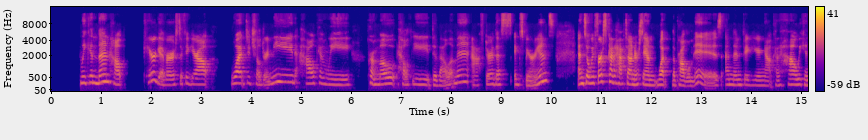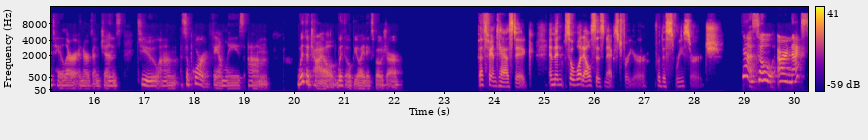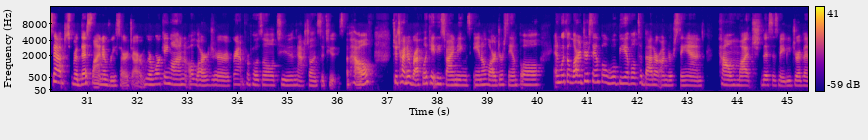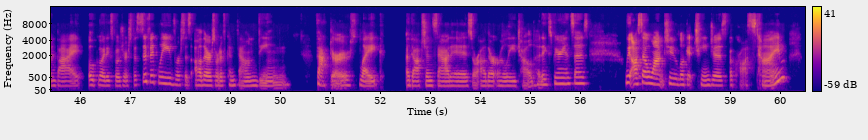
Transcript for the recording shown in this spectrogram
we can then help caregivers to figure out what do children need? How can we promote healthy development after this experience? And so we first kind of have to understand what the problem is and then figuring out kind of how we can tailor interventions to um, support families um, with a child with opioid exposure. That's fantastic. And then so what else is next for your for this research? Yeah, so our next steps for this line of research are we're working on a larger grant proposal to the National Institutes of Health to try to replicate these findings in a larger sample. And with a larger sample, we'll be able to better understand how much this is maybe driven by opioid exposure specifically versus other sort of confounding factors like adoption status or other early childhood experiences. We also want to look at changes across time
